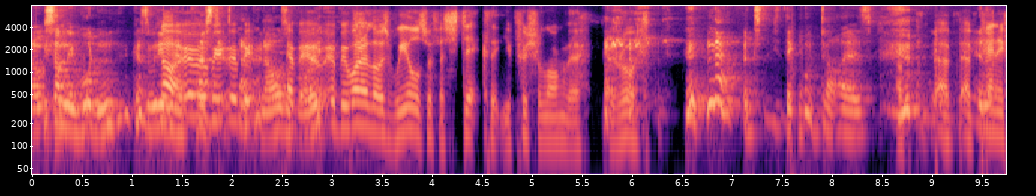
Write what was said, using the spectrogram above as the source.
oh, something wooden because we didn't it have would be, plastics it would back when I was be, a it would- boy. it would be one of those wheels with a stick that you push along the, the road. no, they're good tires. a, a penny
